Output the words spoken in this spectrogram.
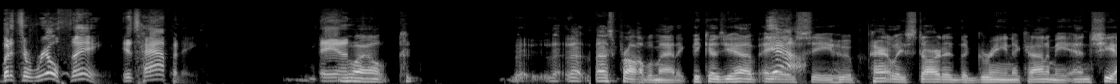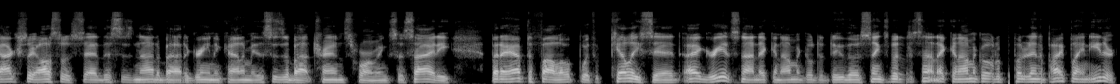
but it's a real thing. It's happening. And well, that, that's problematic because you have AOC yeah. who apparently started the green economy, and she actually also said this is not about a green economy. This is about transforming society. But I have to follow up with what Kelly said. I agree it's not economical to do those things, but it's not economical to put it in a pipeline either.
